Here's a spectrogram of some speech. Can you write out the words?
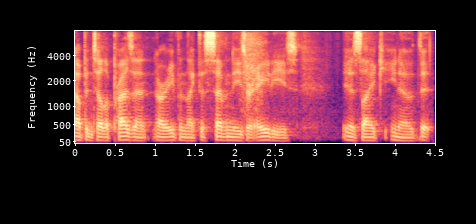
up until the present, or even like the seventies or eighties, is like you know the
